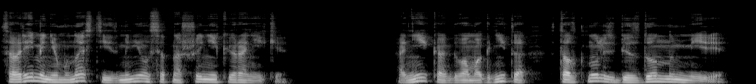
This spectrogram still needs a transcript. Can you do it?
Со временем у Насти изменилось отношение к Веронике. Они, как два магнита, столкнулись в бездонном мире.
